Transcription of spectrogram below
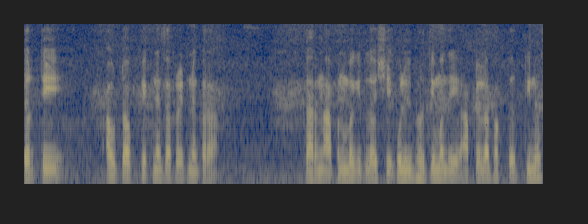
तर ते आउट ऑफ फेकण्याचा प्रयत्न करा. कारण आपण बघितलं असेल पोलीस भरतीमध्ये आपल्याला फक्त तीनच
